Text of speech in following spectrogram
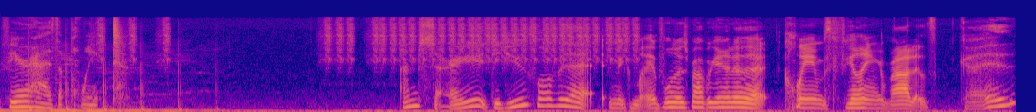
fear has a point. I'm sorry, did you fall for that McMindfulness propaganda that claims feeling bad is good?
